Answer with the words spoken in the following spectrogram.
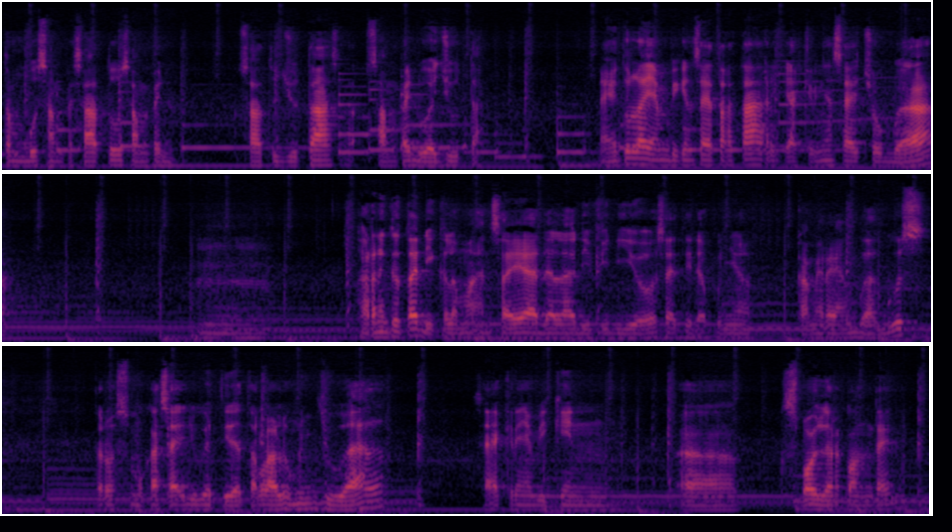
tembus sampai 1 sampai 1 juta sampai 2 juta. Nah itulah yang bikin saya tertarik. Akhirnya saya coba. Hmm, karena itu tadi kelemahan saya adalah di video. Saya tidak punya kamera yang bagus. Terus muka saya juga tidak terlalu menjual. Saya akhirnya bikin uh, spoiler konten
